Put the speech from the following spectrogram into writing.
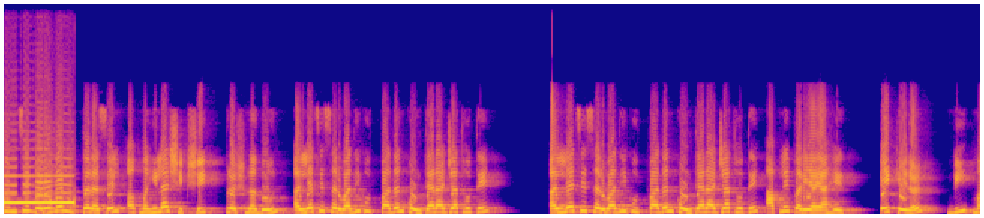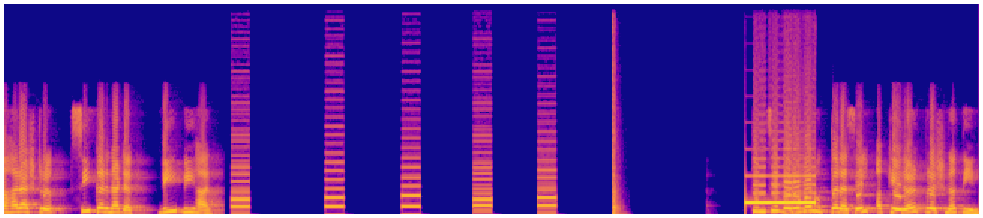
तुमचे बरोबर उत्तर असेल अ महिला शिक्षित प्रश्न दोन अल्ल्याचे सर्वाधिक उत्पादन कोणत्या राज्यात होते? अल्ल्याचे सर्वाधिक उत्पादन कोणत्या राज्यात होते? आपले पर्याय आहेत. एक Kerala B Maharashtra C Karnataka D Bihar. तुमचे बरोबर उत्तर असेल अ केरळ प्रश्न तीन.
